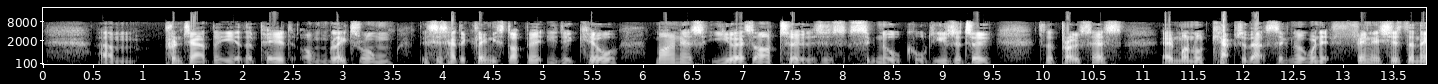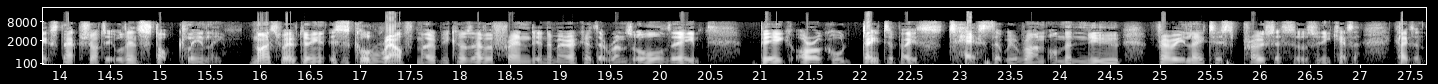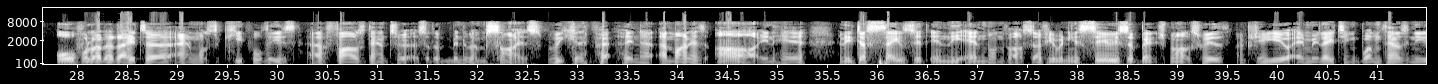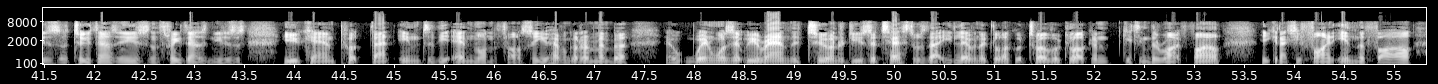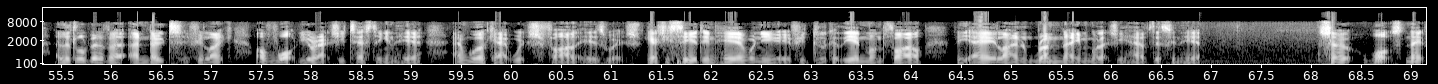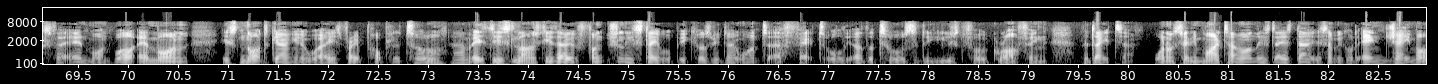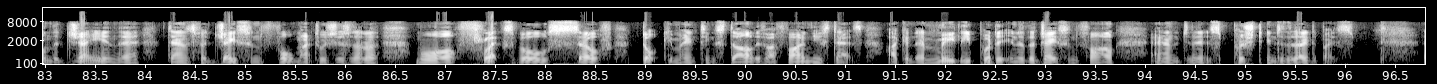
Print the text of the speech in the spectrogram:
um, print out the the PID on later on. This is how to cleanly stop it. You do kill minus USR2 this is signal called user2 to the process. Nmon will capture that signal. When it finishes the next snapshot it will then stop cleanly Nice way of doing it. This is called Ralph mode because I have a friend in America that runs all the big Oracle database test that we run on the new, very latest processors. And he gets, collects an awful lot of data and wants to keep all these uh, files down to a sort of minimum size. We can put in a, a, minus R in here, and it just saves it in the Nmon file. So if you're running a series of benchmarks with, I'm sure you're emulating 1,000 users, 2,000 users, and 3,000 users, you can put that into the Nmon file. So you haven't got to remember, you know, when was it we ran the 200 user test? Was that 11 o'clock or 12 o'clock and getting the right file, you can actually find in the file a little bit of a, a note, if you like, of what you're actually testing in here and work out which file is which. You actually see it in here when you, if you look at the Nmon file, the AA line and run name will actually have this in here. So what's next for Nmon? Well, Nmon is not going away. It's a very popular tool. Um, it is largely, though, functionally stable because we don't want to affect all the other tools that are used for graphing the data. What I'm spending my time on these days now is something called NJMon. The J in there stands for JSON format, which is a more flexible, self-documenting style. If I find new stats, I can immediately put it into the JSON file and then it's pushed into the database.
